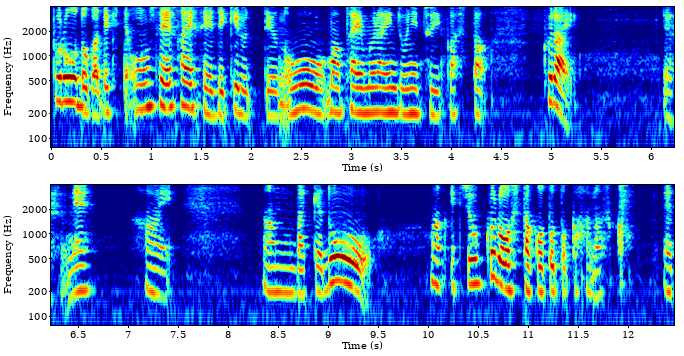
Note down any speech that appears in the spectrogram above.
プロードができて音声再生できるっていうのを、まあ、タイムライン上に追加したくらいですね。はい。なんだけど、まあ、一応苦労したこととか話すか。えっ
